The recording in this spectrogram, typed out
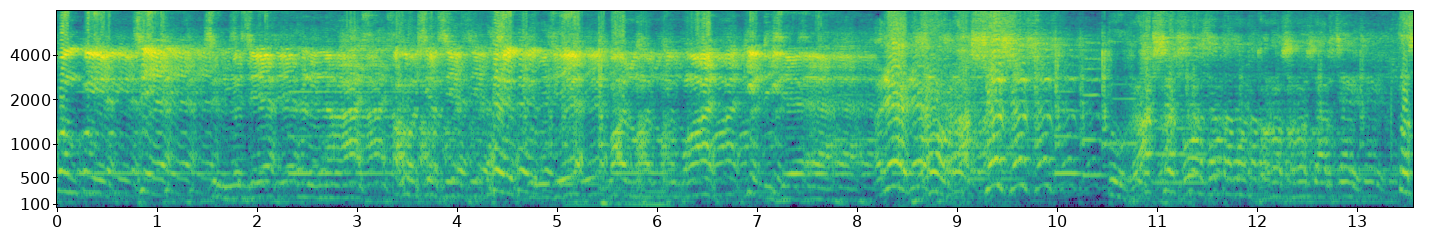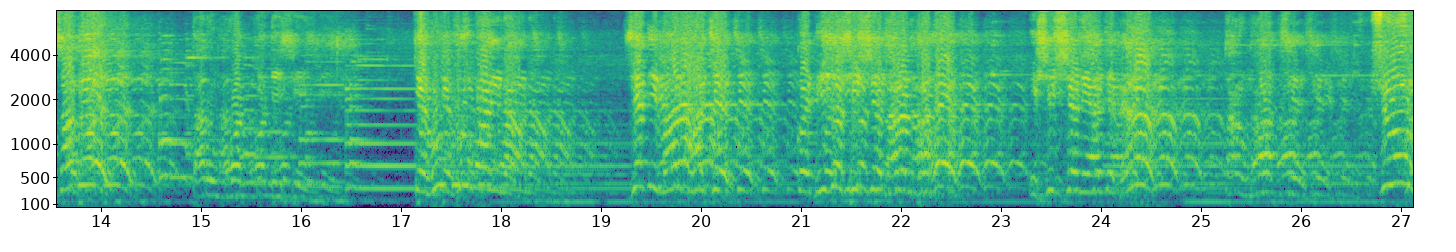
પંખી છે છે નાશ અવશ્ય છે હે ગુરુજી મારું પણ કરી છે અરે, રાક્ષસ! તું હોવા છતાં પણ ઘણો સમજદાર છે. તો સાંભળ, તારું મન મોદી છે. કે હું ગુરુમાળીના જેથી મારા હાથે કોઈ બીજો શિષ્ય ધારણ થાય, એ શિષ્યની આજે ભેરો તારું મોત છે શું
